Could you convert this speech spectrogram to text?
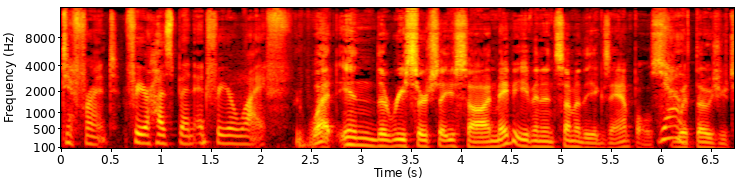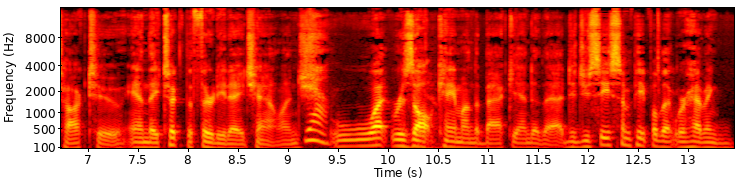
different for your husband and for your wife. What in the research that you saw, and maybe even in some of the examples yeah. with those you talked to, and they took the 30 day challenge, yeah. what result yeah. came on the back end of that? Did you see some people that were having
